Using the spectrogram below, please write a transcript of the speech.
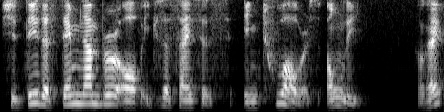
she did the same number of exercises in two hours only. Okay?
